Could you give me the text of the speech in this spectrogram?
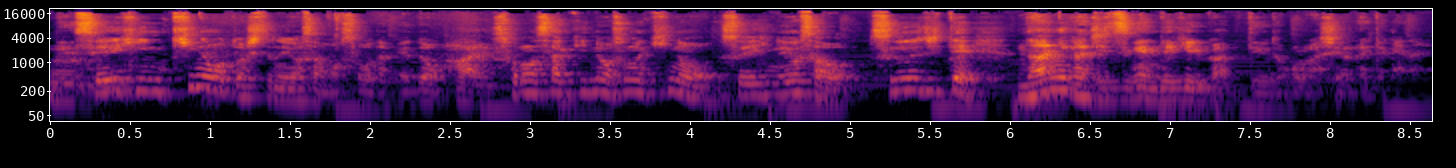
い。で製品機能としての良さもそうだけど、はい。その先のその機能、製品の良さを通じて何が実現できるかっていうところが知らないといけない。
